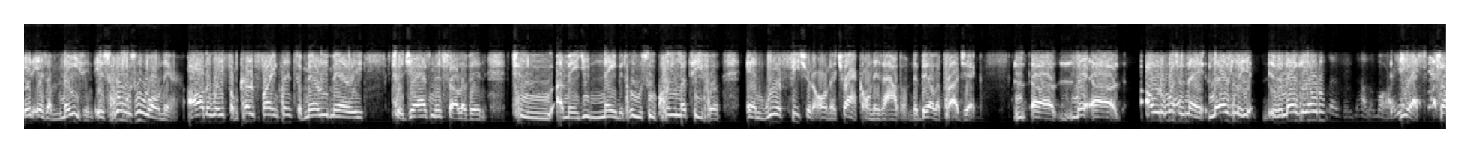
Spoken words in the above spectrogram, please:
it is amazing. It's who's who on there, all the way from Kirk Franklin to Mary Mary to Jazmine Sullivan to I mean you name it, who's who, Queen Latifah, and we're featured on the track on this album, the Baylor Project. Uh, uh, Odom, what's his name? Leslie, is it Leslie Odom? Leslie Lamar. Yes. So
